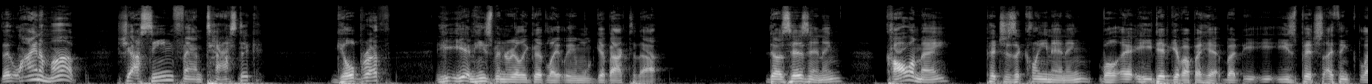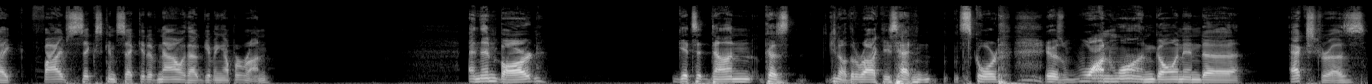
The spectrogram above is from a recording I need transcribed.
they line them up. Chacin, fantastic. Gilbreath, he, and he's been really good lately, and we'll get back to that. Does his inning. Colome pitches a clean inning. Well, eh, he did give up a hit, but he's pitched, I think, like five, six consecutive now without giving up a run. And then Bard gets it done because you know the Rockies hadn't scored. It was one one going into extras,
